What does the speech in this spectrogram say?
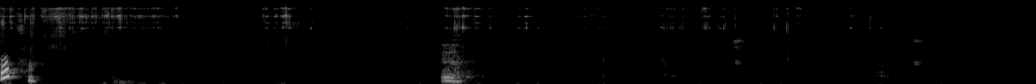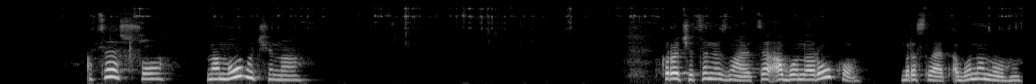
Що це? А це що? На ногу чи на? Коротше, це не знаю. Це або на руку браслет, або на ногу.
